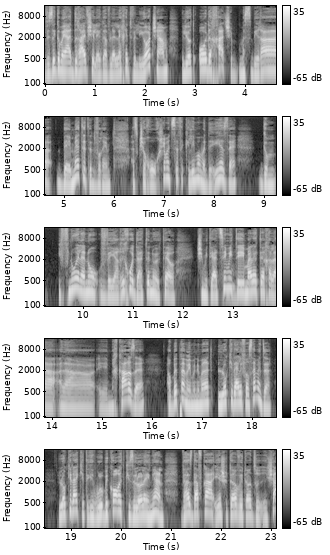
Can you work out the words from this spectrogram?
וזה גם היה הדרייב שלי, אגב, ללכת ולהיות שם, ולהיות עוד אחת שמסבירה באמת את הדברים. אז כשאנחנו רוכשים את סט הכלים המדעי הזה, גם יפנו אלינו ויעריכו את דעתנו יותר. כשמתייעצים איתי, מה דעתך על, על המחקר הזה, הרבה פעמים אני אומרת, לא כדאי לפרסם את זה. לא כדאי כי תקבלו ביקורת כי זה לא לעניין. ואז דווקא יש יותר ויותר דרישה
